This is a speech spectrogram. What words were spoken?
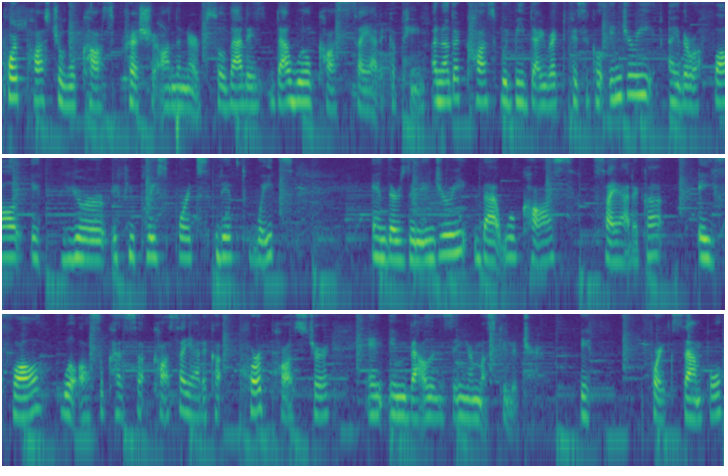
Poor posture will cause pressure on the nerve, so that is that will cause sciatica pain. Another cause would be direct physical injury, either a fall if you're if you play sports, lift weights, and there's an injury that will cause sciatica. A fall will also cause, cause sciatica, poor posture, and imbalance in your musculature. If, for example,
